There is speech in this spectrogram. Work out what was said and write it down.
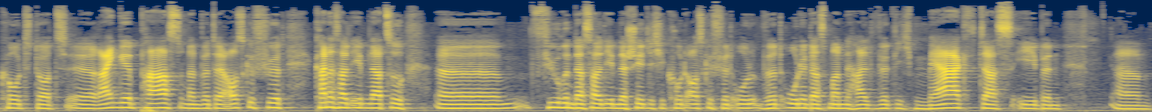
Code dort äh, reingepasst und dann wird er ausgeführt, kann es halt eben dazu äh, führen, dass halt eben der schädliche Code ausgeführt wird, ohne dass man halt wirklich merkt, dass eben ähm,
